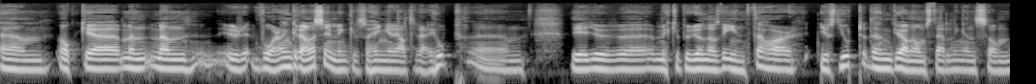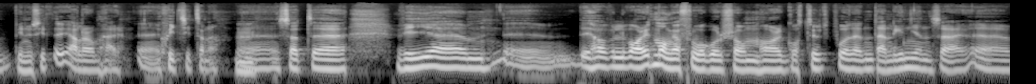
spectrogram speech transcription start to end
Um, och, uh, men, men ur vår gröna synvinkel så hänger det alltid där ihop. Um, det är ju uh, mycket på grund av att vi inte har just gjort den gröna omställningen som vi nu sitter i alla de här uh, skitsitsarna. Mm. så att vi, ehm, det har väl varit många frågor som har gått ut på den, den linjen. Så här,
